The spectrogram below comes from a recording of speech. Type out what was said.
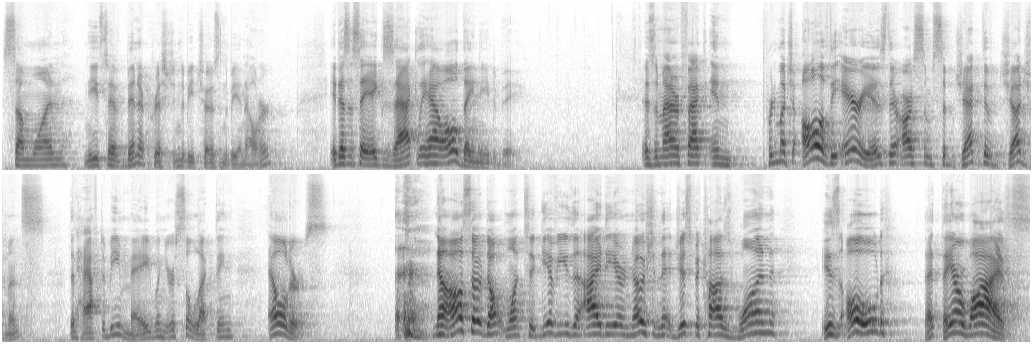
someone needs to have been a Christian to be chosen to be an elder. It doesn't say exactly how old they need to be. As a matter of fact, in pretty much all of the areas, there are some subjective judgments that have to be made when you're selecting elders. now, I also don't want to give you the idea or notion that just because one is old, that they are wise.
